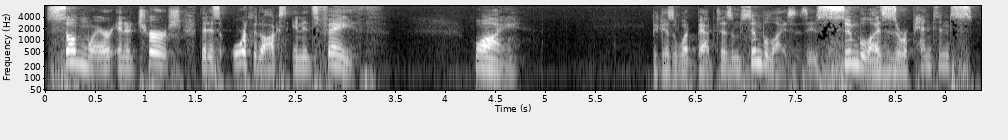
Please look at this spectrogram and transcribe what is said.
somewhere in a church that is orthodox in its faith. Why? Because of what baptism symbolizes. It symbolizes a repentance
